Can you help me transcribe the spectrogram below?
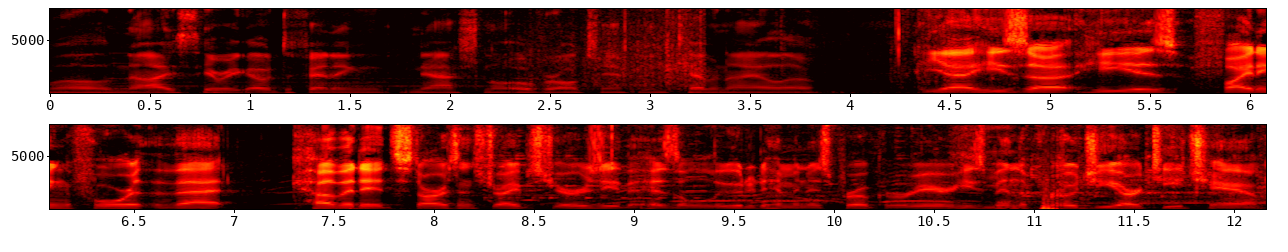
Well, nice. Here we go. Defending national overall champion Kevin Aiello. Yeah, he's uh he is fighting for that coveted Stars and Stripes jersey that has eluded him in his pro career. He's been the pro GRT champ,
